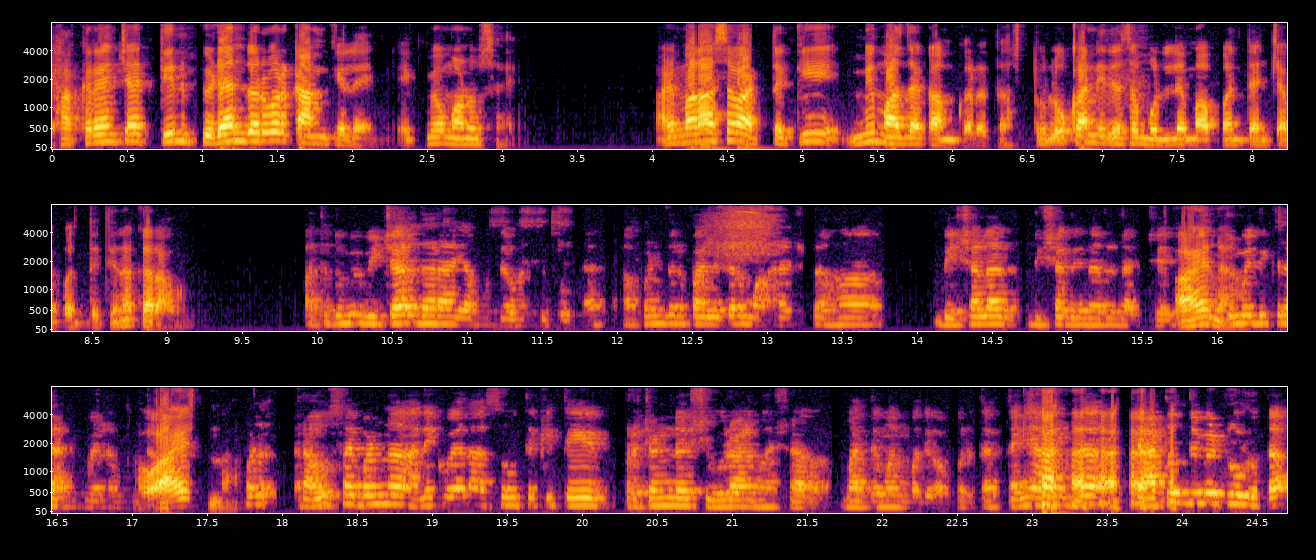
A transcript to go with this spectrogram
ठाकरेंच्या तीन पिढ्यांबरोबर काम केलंय मी. एकमेव माणूस आहे. आणि मला असं वाटतं की मी माझं काम करत असतो. लोकांनी त्याचं मूल्यमापन त्यांच्या पद्धतीनं करावं. आता तुम्ही विचारधारा या मुद्द्यावरती बोलतात आपण जर पाहिलं तर महाराष्ट्र हा देशाला दिशा देणारं राज्य आहे. ना. तुम्ही देखील अनेक वेळेला हो. आहेच ना. पण राऊत साहेबांना अनेक वेळेला असं होतं की ते प्रचंड शिवराळ भाषा माध्यमांमध्ये वापरतात. त्यांनी त्यातून तुम्ही ट्रोल होता.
